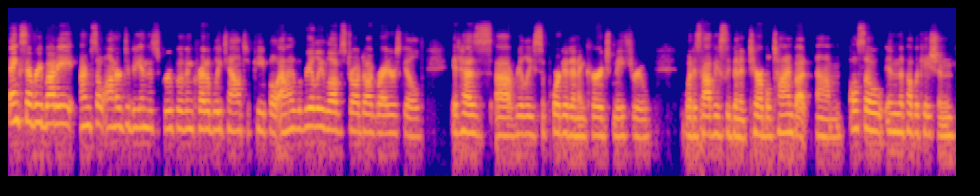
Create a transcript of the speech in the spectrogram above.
Thanks, everybody. I'm so honored to be in this group of incredibly talented people, and I really love Straw Dog Writers Guild. It has uh, really supported and encouraged me through what has obviously been a terrible time, but um, also in the publication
